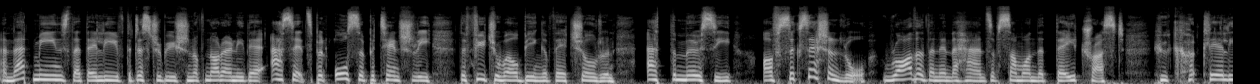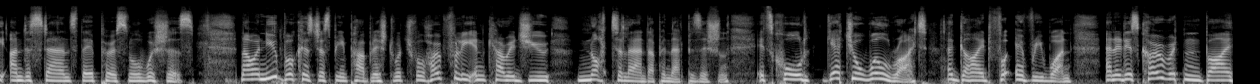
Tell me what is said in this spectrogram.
And that means that they leave the distribution of not only their assets, but also potentially the future well being of their children at the mercy of succession law rather than in the hands of someone that they trust who clearly understands their personal wishes. Now, a new book has just been published which will hopefully encourage you not to land up in that position. It's called Get Your Will Right, a guide for everyone. And it is co written by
